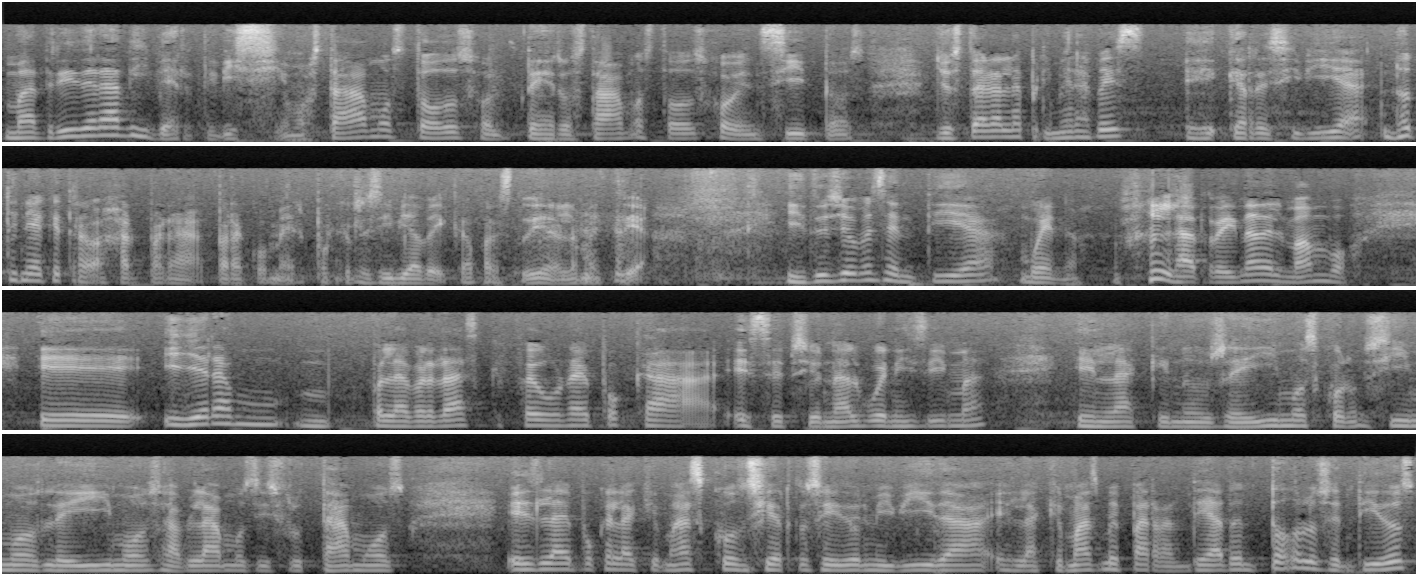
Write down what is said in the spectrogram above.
Madrid era divertidísimo, estábamos todos solteros, estábamos todos jovencitos. Yo esta era la primera vez eh, que recibía, no tenía que trabajar para, para comer, porque recibía beca para estudiar la maestría. Y entonces yo me sentía, bueno, la reina del mambo. Eh, y era, la verdad es que fue una época excepcional, buenísima, en la que nos reímos, conocimos, leímos, hablamos, disfrutamos. Es la época en la que más conciertos he ido en mi vida, en la que más me he parrandeado en todos los sentidos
